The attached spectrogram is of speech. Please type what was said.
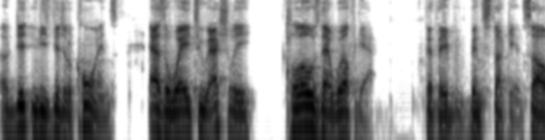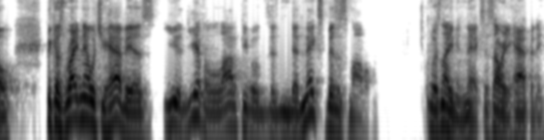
of di- these digital coins as a way to actually close that wealth gap that they've been stuck in. So, because right now what you have is you you have a lot of people. The, the next business model, well, not even next; it's already happening.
